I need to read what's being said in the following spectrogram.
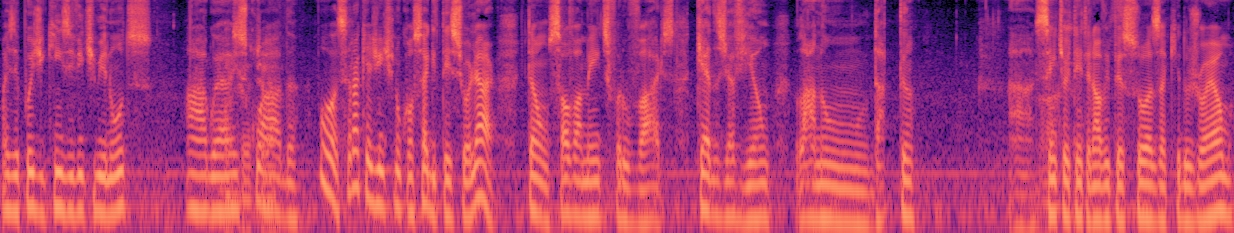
mas depois de 15, 20 minutos a água é escoada. Pô, será que a gente não consegue ter esse olhar? Então, salvamentos foram vários, quedas de avião lá no Datan. Ah, 189 pessoas aqui do Joelma.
